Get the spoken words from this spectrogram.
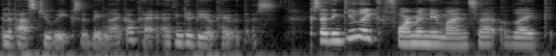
in the past two weeks, of being like, okay, I think I'd be okay with this. Because I think you like form a new mindset of like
